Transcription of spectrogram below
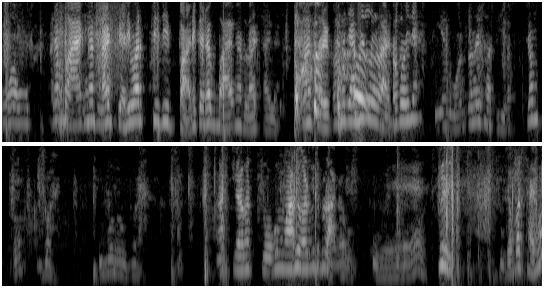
અરે બાઇક ને લાઈટ પહેલી વારથી પાડી કરે બાઈક ને લાઈટ થાય લે. આ સાયકલ ને જ્યાં લાઈટો તો લે એ મન તો નહીં થતી ચમ. બરોબર. આ ત્યાં ચોકું મારું અડવી કેટલું લાગે હું જબર થાય હો.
